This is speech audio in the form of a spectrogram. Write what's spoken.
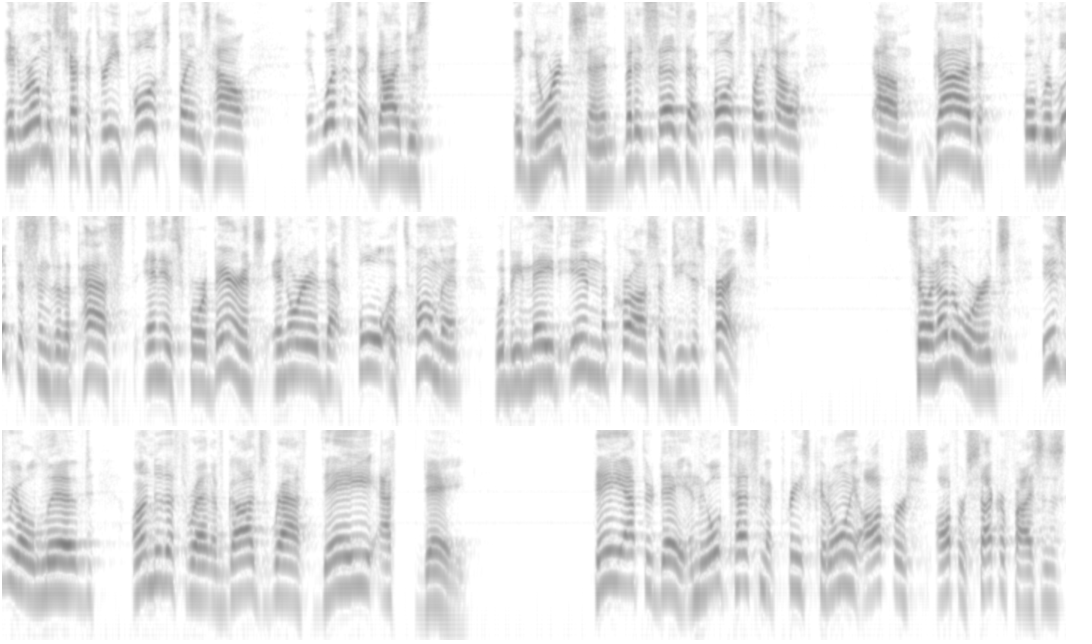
In Romans chapter 3, Paul explains how it wasn't that God just ignored sin, but it says that Paul explains how um, God overlooked the sins of the past in his forbearance in order that full atonement would be made in the cross of Jesus Christ. So, in other words, Israel lived under the threat of God's wrath day after day. Day after day. And the Old Testament priests could only offer, offer sacrifices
